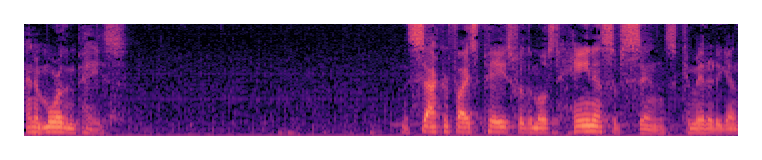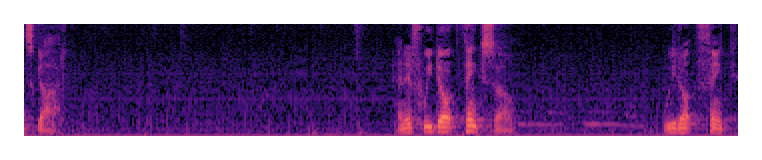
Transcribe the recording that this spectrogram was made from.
And it more than pays. The sacrifice pays for the most heinous of sins committed against God. And if we don't think so, we don't think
